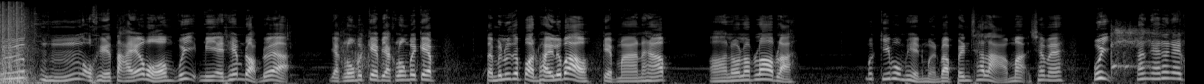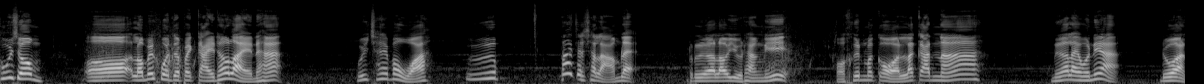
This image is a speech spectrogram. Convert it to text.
ปึ๊บโอเคตายครับผมวิมีไอเทมดรอปด้วยอะอยากลงไปเก็บอยากลงไปเก็บ แต่ไม่รู้จะปลอดภัยหรือเปล่า เก็บมานะครับอ่าแล้วรอบๆล่ะ เมื่อกี้ผมเห็นเหมือนแบบเป็นฉลามอะใช่ไหมอุ้ยนั่นไงนั่นไงคุณผู้ชมเออเราไม่ควรจะไปไกลเท่าไหร่นะฮะอุ้ยใช่เปล่าวะปึ๊บน่าจะฉลามแหละ เรือเราอยู่ทางนี้ ขอขึ้นมาก่อนละกันนะ เนื้ออะไรวะเนี่ยด่วน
